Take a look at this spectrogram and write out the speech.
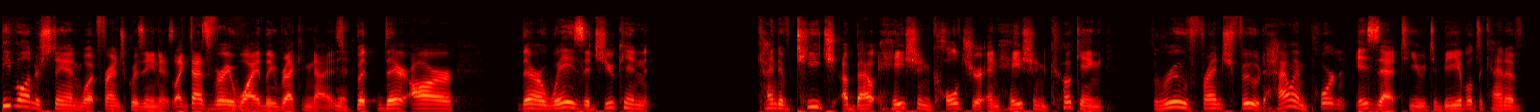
people understand what French cuisine is. Like that's very widely recognized. Yeah. But there are there are ways that you can kind of teach about Haitian culture and Haitian cooking through French food. How important is that to you to be able to kind of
